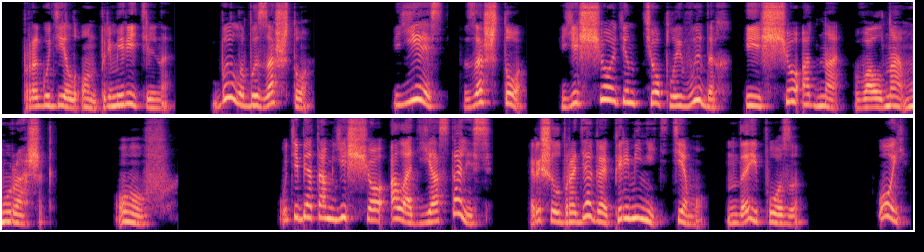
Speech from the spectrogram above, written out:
– прогудел он примирительно. «Было бы за что!» «Есть за что!» Еще один теплый выдох и еще одна волна мурашек. Оф! «У тебя там еще оладьи остались?» Решил бродяга переменить тему, да и позу. «Ой,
